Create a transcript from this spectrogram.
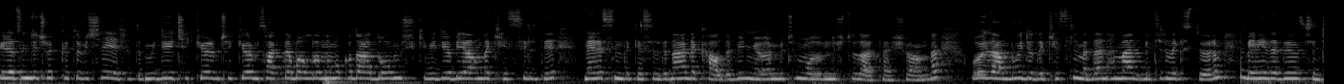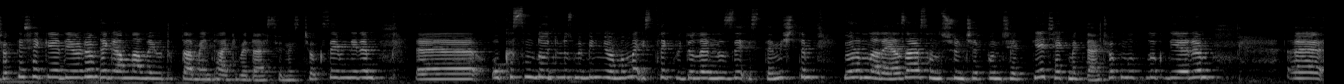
Biraz önce çok kötü bir şey yaşadım. Videoyu çekiyorum çekiyorum. Saklama alanım o kadar dolmuş ki video bir anda kesildi. Neresinde kesildi, nerede kaldı bilmiyorum. Bütün modum düştü zaten şu anda. O yüzden bu videoda kesilmeden hemen bitirmek istiyorum. Beni izlediğiniz için çok teşekkür ediyorum. Instagram'dan ve YouTube'dan beni takip ederseniz çok sevinirim. Ee, o kısmı duydunuz mu bilmiyorum ama istek videolarınızı istemiştim. Yorumlara yazarsanız şunu çek bunu çek diye çekmekten çok mutluluk duyarım. E,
